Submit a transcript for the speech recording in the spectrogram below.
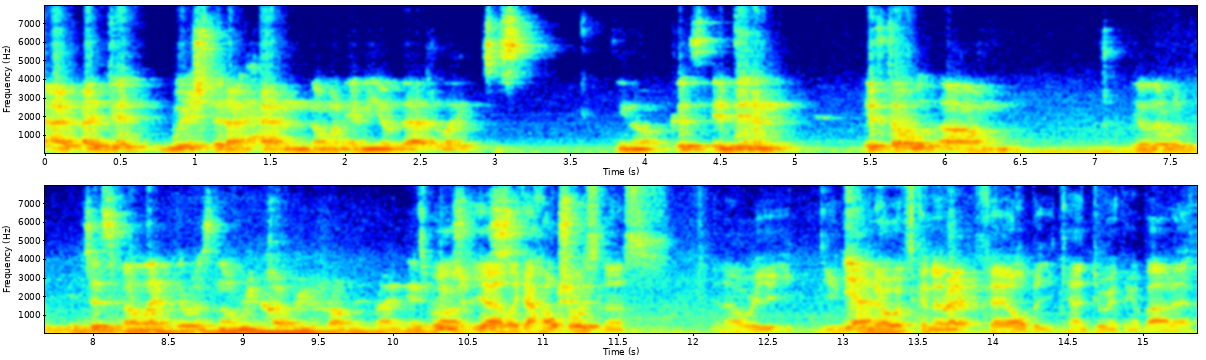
I, I- did wish that I hadn't known any of that, like just you know, because it didn't, it felt, um, you know, was, it just felt like there was no recovery from it, right? It- yeah, was- like a helplessness, you know, where you you, Yeah, you know it's gonna right. fail, but you can't do anything about it.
